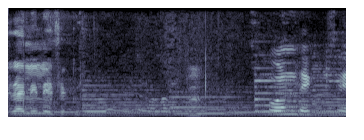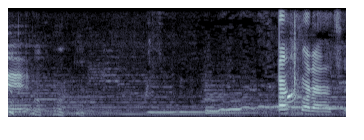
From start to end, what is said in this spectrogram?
এরা লিলে একটু। ফোন দেখছে? কাজ করা আছে।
